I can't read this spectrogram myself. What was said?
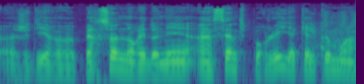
Euh, je veux dire, personne n'aurait donné un cent pour lui il y a quelques mois.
